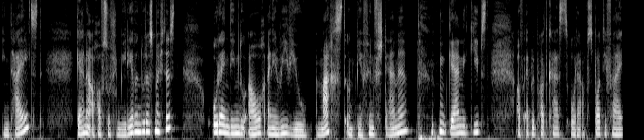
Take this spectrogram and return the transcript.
ihn teilst, gerne auch auf Social Media, wenn du das möchtest, oder indem du auch eine Review machst und mir fünf Sterne gerne gibst auf Apple Podcasts oder auf Spotify,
